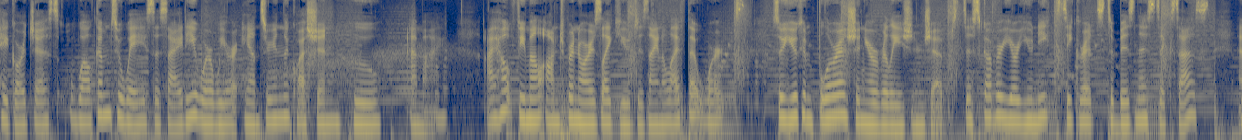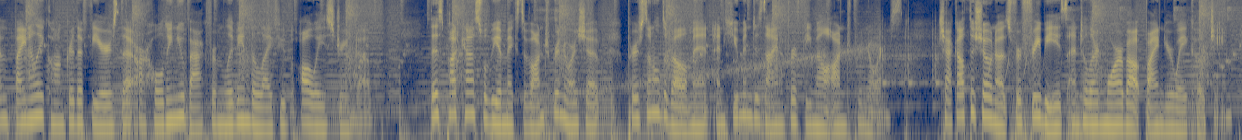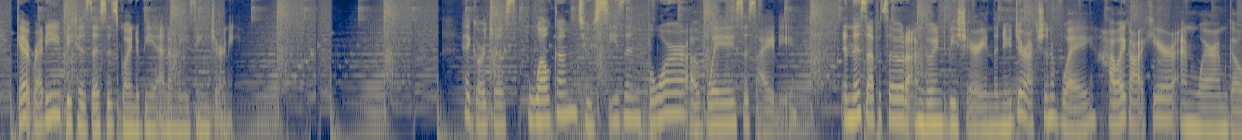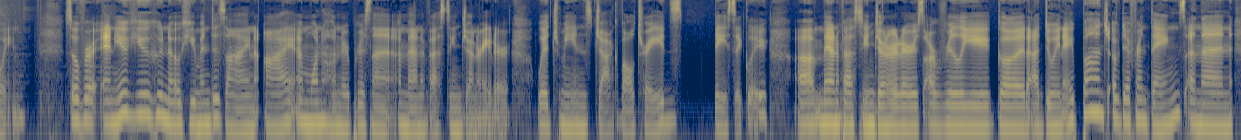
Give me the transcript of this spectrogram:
Hey, gorgeous. Welcome to Wai Society, where we are answering the question Who am I? I help female entrepreneurs like you design a life that works so you can flourish in your relationships, discover your unique secrets to business success, and finally conquer the fears that are holding you back from living the life you've always dreamed of. This podcast will be a mix of entrepreneurship, personal development, and human design for female entrepreneurs. Check out the show notes for freebies and to learn more about Find Your Way coaching. Get ready because this is going to be an amazing journey. Hey, gorgeous. Welcome to season four of Wai Society. In this episode, I'm going to be sharing the new direction of Wai, how I got here, and where I'm going. So, for any of you who know human design, I am 100% a manifesting generator, which means jack of all trades, basically. Uh, manifesting generators are really good at doing a bunch of different things and then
